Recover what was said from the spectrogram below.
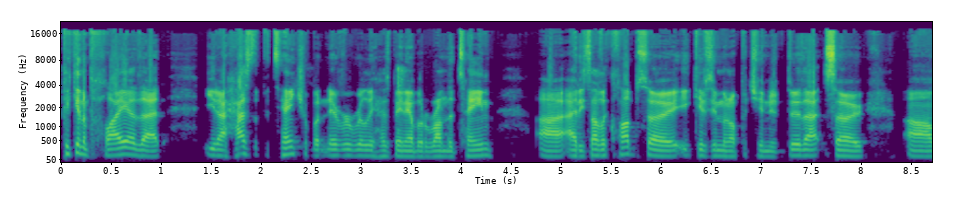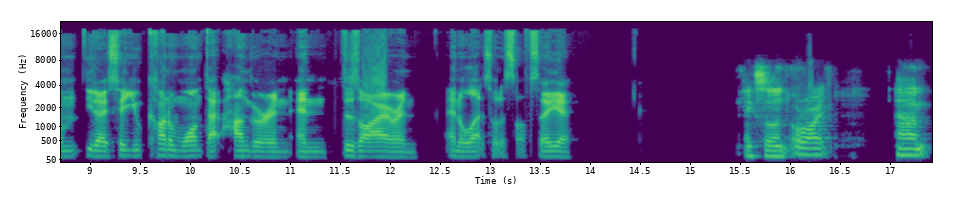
picking a player that you know has the potential but never really has been able to run the team uh, at his other club. So it gives him an opportunity to do that. So um, you know, so you kind of want that hunger and and desire and and all that sort of stuff. So yeah. Excellent. All right. Um,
